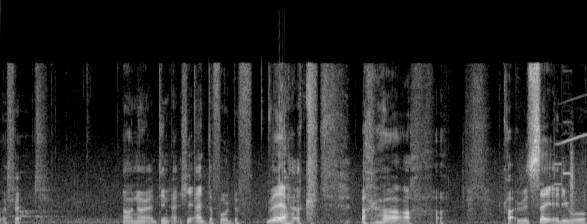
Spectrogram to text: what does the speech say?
effect. Oh no, it didn't actually add the fog. The yeah. Can't even say it anymore.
